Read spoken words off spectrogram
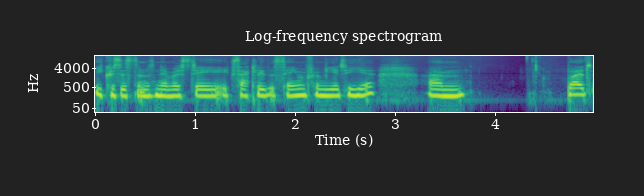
ecosystems never stay exactly the same from year to year. Um, but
